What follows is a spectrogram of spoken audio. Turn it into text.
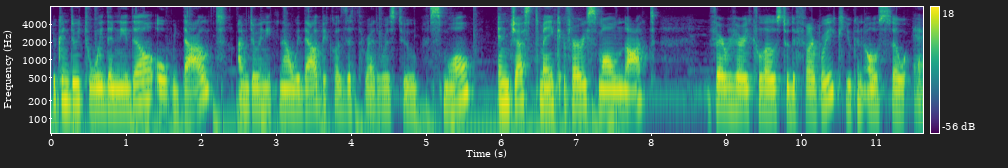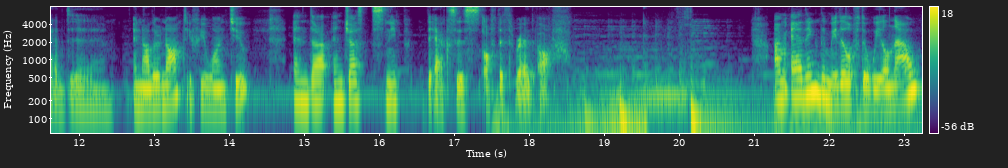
you can do it with a needle or without. I'm doing it now without because the thread was too small and just make a very small knot very very close to the fabric. You can also add uh, another knot if you want to and uh, and just snip the excess of the thread off I'm adding the middle of the wheel now.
